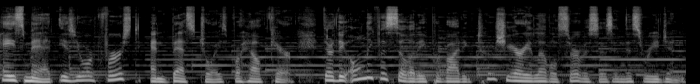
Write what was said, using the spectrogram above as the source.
Hays Med is your first and best choice for healthcare. They're the only facility providing tertiary level services in this region.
